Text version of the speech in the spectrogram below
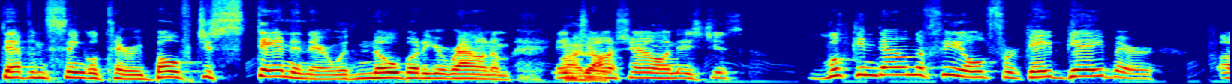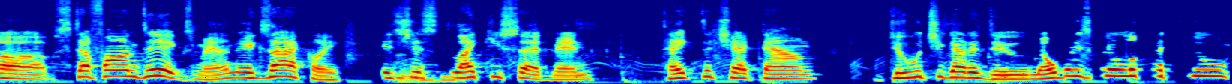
Devin Singletary, both just standing there with nobody around them, and Josh Allen is just looking down the field for Gabe Gabe or uh, Stefon Diggs. Man, exactly. It's just Mm-hmm. like you said, man. Take the check down. Do what you got to do. Nobody's going to look at you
